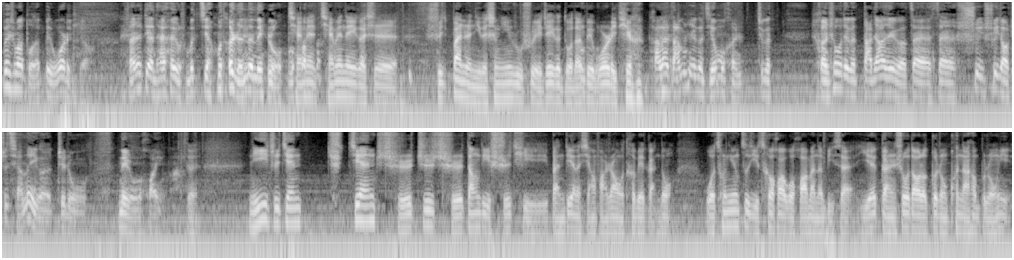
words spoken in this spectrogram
为什么要躲在被窝里听？咱这电台还有什么见不得人的内容？前面前面那个是睡伴着你的声音入睡，这个躲在被窝里听。看来咱们这个节目很这个很受这个大家这个在在睡睡觉之前的一个这种内容的欢迎啊。对，你一直坚持坚持支持当地实体板店的想法，让我特别感动。我曾经自己策划过滑板的比赛，也感受到了各种困难和不容易。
